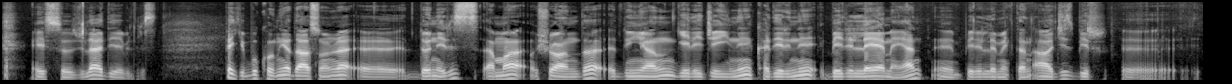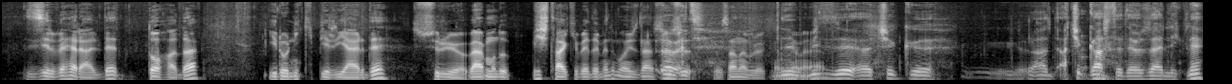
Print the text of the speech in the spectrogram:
eş sözcüler diyebiliriz. Peki bu konuya daha sonra e, döneriz ama şu anda dünyanın geleceğini, kaderini belirleyemeyen, e, belirlemekten aciz bir e, zirve herhalde Doha'da ironik bir yerde sürüyor. Ben bunu hiç takip edemedim o yüzden sözü evet. sana bırakıyorum. Biz de açık e, açık gazetede özellikle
